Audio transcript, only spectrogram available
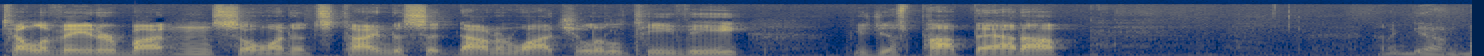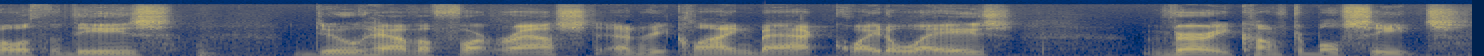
televator button, so when it's time to sit down and watch a little TV, you just pop that up. And again, both of these do have a footrest and recline back quite a ways. Very comfortable seats.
